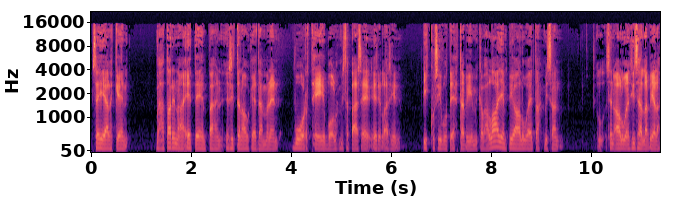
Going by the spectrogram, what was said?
sen jälkeen vähän tarinaa eteenpäin, ja sitten aukeaa tämmöinen War Table, mistä pääsee erilaisiin pikkusivutehtäviin, mikä on vähän laajempia alueita, missä on sen alueen sisällä vielä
